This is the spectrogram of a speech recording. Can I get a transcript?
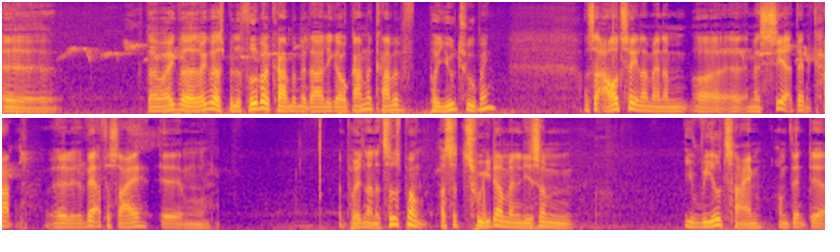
øh, der har jo ikke været, der har ikke været spillet fodboldkampe, men der ligger jo gamle kampe på YouTube, ikke? Og så aftaler man, om, og, øh, at man ser den kamp øh, hver for sig øh, på et eller andet tidspunkt, og så tweeter man ligesom i real time om den der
